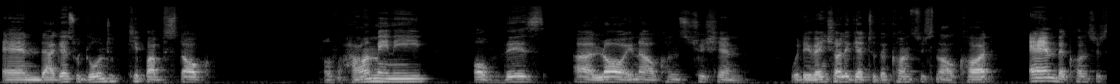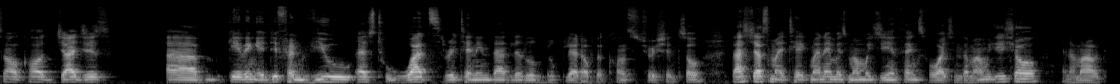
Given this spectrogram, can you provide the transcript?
And I guess we're going to keep up stock of how many of this uh, law in our constitution would eventually get to the constitutional court and the constitutional court judges um, giving a different view as to what's written in that little booklet of the constitution. So that's just my take. My name is MamoG and thanks for watching the MamoG show and I'm out.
